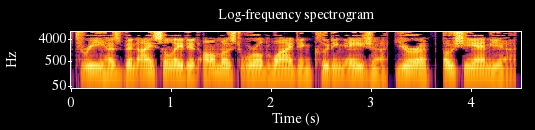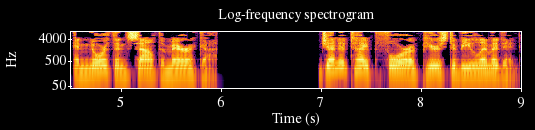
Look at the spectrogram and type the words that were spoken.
3 has been isolated almost worldwide including Asia, Europe, Oceania, and North and South America. Genotype 4 appears to be limited.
